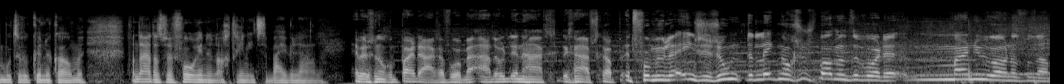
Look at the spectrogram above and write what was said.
moeten we kunnen komen. Vandaar dat we voorin en achterin iets erbij willen halen hebben ze nog een paar dagen voor bij ADO Den Haag, de Graafschap. Het Formule 1 seizoen, dat leek nog zo spannend te worden. Maar nu Ronald van Dam.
